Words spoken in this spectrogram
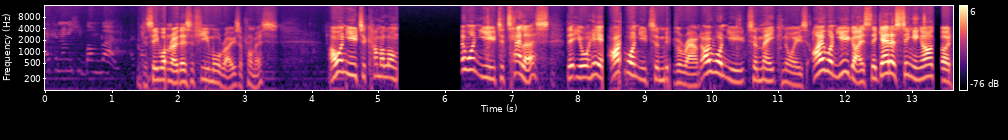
I can only see one row. You can see one row. There's a few more rows, I promise. I want you to come along. I want you to tell us that you're here. I want you to move around. I want you to make noise. I want you guys to get us singing our God,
